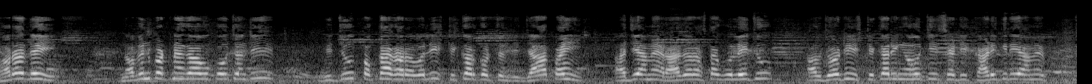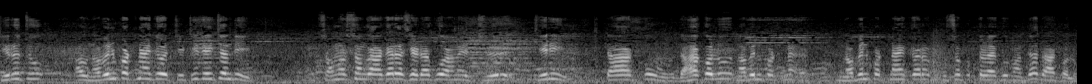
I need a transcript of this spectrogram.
ଘର ଦେଇ ନବୀନ ପଟ୍ଟନାୟକ ବାବୁ କହୁଛନ୍ତି ବିଜୁ ପକ୍କା ଘର ବୋଲି ଷ୍ଟିକର କରୁଛନ୍ତି। ଯାହା ପାଇଁ ଆଜି ଆମେ ରାଜରାସ୍ତାକୁ ଓହ୍ଲେଇଛୁ ଆଉ ଯୋଉଠି ଷ୍ଟିକରିଂ ହେଉଛି ସେଠି କାଢ଼ିକିରି ଆମେ ଚିରୁଛୁ। ଆଉ ନବୀନ ପଟ୍ଟନାୟକ ଯେଉଁ ଚିଠି ଦେଇଛନ୍ତି ସମସ୍ତଙ୍କ ଆଗରେ ସେଟାକୁ ଆମେ ଚିରି- ଚିରି ତାକୁ ଦାହ କଲୁ। ନବୀନ ପଟ୍ଟନାୟକ ନବୀନ ପଟ୍ଟନାୟକର କୁଶପୁତଳାକୁ ମଧ୍ୟ ଦାହ କଲୁ।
